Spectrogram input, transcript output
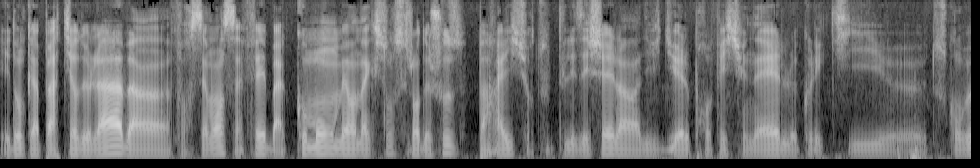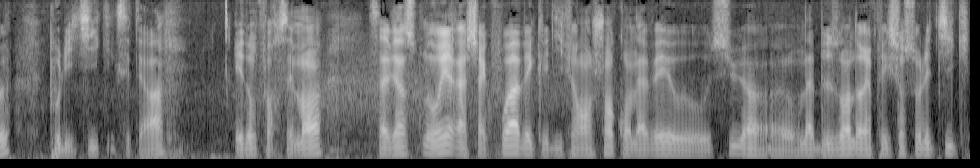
Et donc à partir de là, ben, forcément, ça fait bah, comment on met en action ce genre de choses. Pareil sur toutes les échelles, hein, individuelles, professionnelles, collectives, euh, tout ce qu'on veut, politique, etc. Et donc forcément, ça vient se nourrir à chaque fois avec les différents champs qu'on avait au-dessus. Hein. On a besoin de réflexion sur l'éthique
